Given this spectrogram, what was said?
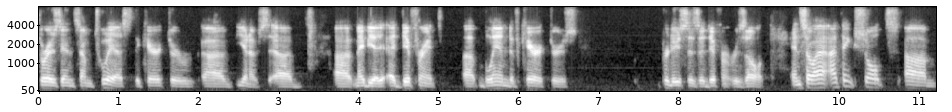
throws in some twist. The character, uh, you know, uh, maybe a, a different blend of characters produces a different result. And so I, I think Schulz. Um,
